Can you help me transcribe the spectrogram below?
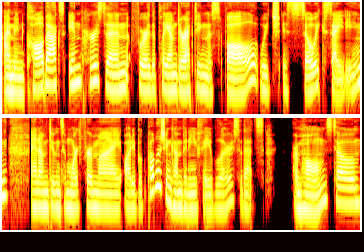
I'm in callbacks in person for the play I'm directing this fall, which is so exciting. And I'm doing some work for my audiobook publishing company, Fabler. So that's from home. So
